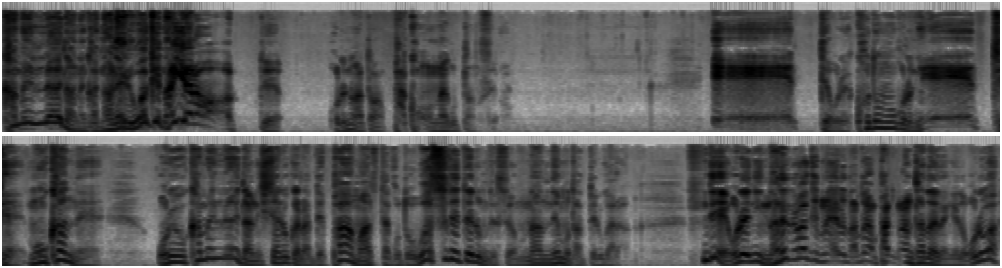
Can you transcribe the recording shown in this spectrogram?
仮面ライダーなんかなれるわけないやろって俺の頭パコーン殴ったんですよ。えーって俺子供の頃にえーってもうおかんねえ俺を仮面ライダーにしてるからってパー回ってたことを忘れてるんですよ。何年も経ってるから。で、俺になれるわけないやろだパカン叩いたんやけど、俺は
